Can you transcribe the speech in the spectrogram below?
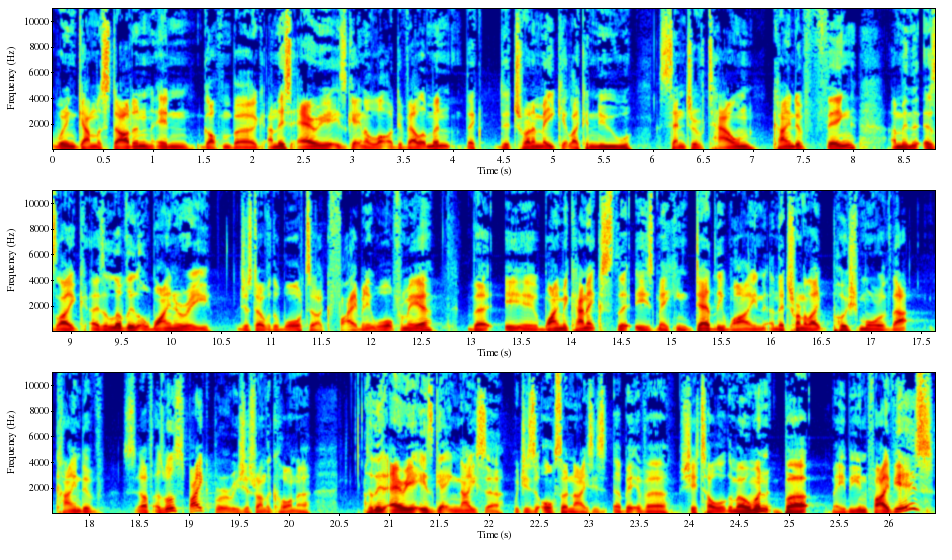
we're in Gamla Staden in Gothenburg, and this area is getting a lot of development. They're, they're trying to make it like a new center of town kind of thing. I mean, there's like there's a lovely little winery just over the water, like five minute walk from here. That uh, wine mechanics that is making deadly wine, and they're trying to like push more of that kind of stuff as well as Spike Breweries just around the corner. So this area is getting nicer, which is also nice. It's a bit of a shithole at the moment, but maybe in five years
